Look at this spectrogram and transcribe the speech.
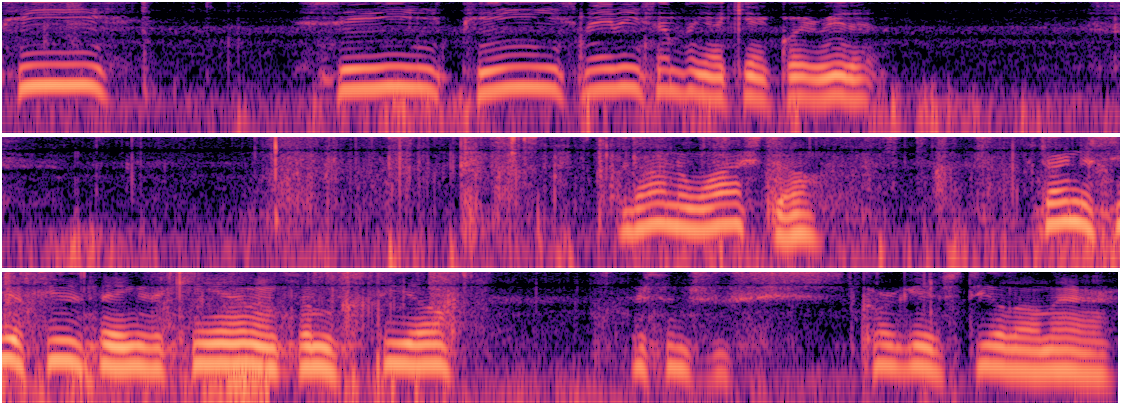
P C, P, maybe something, I can't quite read it. Down the wash though. Starting to see a few things, a can and some steel. There's some corrugated steel down there.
